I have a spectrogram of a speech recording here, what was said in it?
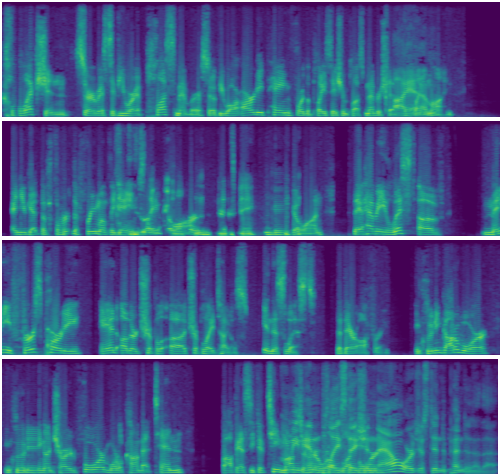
collection service if you are a Plus member. So if you are already paying for the PlayStation Plus membership to I play am. online, and you get the th- the free monthly games, like go offer- on. That's me. go on. They have a list of many first party and other triple uh, AAA titles in this list. that they are offering, including God of War, including Uncharted 4, Mortal Kombat 10, Final Fantasy 15, You mean Monster in Hunter World, PlayStation Bloodborne, now or just independent of that?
